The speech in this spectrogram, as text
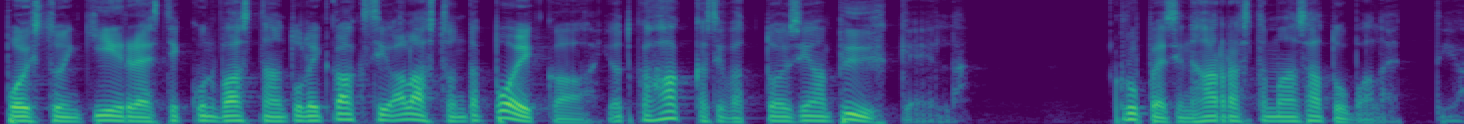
Poistuin kiireesti, kun vastaan tuli kaksi alastonta poikaa, jotka hakkasivat toisiaan pyyhkeillä. Rupesin harrastamaan satubalettia.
